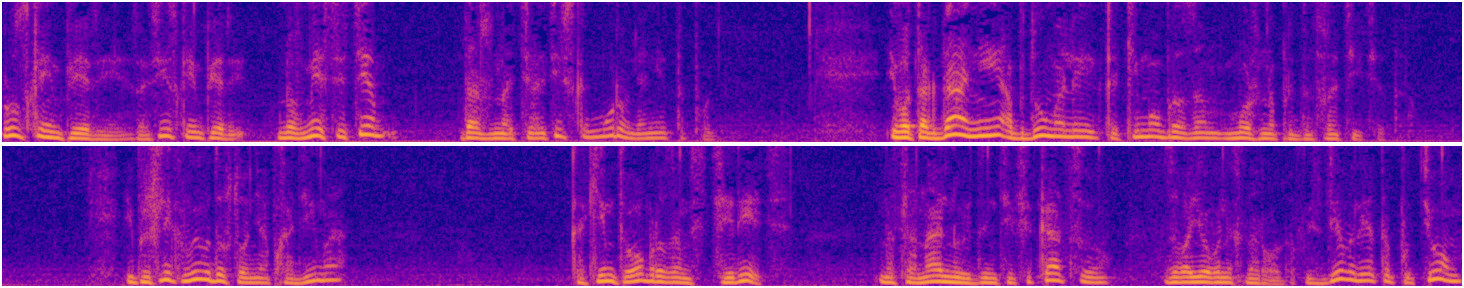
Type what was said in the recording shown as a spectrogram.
Русской империи, Российской империи, но вместе с тем, даже на теоретическом уровне они это поняли. И вот тогда они обдумали, каким образом можно предотвратить это. И пришли к выводу, что необходимо каким-то образом стереть национальную идентификацию завоеванных народов. И сделали это путем,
